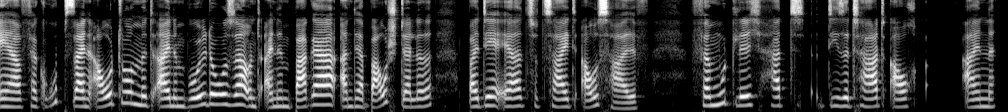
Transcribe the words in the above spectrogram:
Er vergrub sein Auto mit einem Bulldozer und einem Bagger an der Baustelle, bei der er zurzeit aushalf. Vermutlich hat diese Tat auch einen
